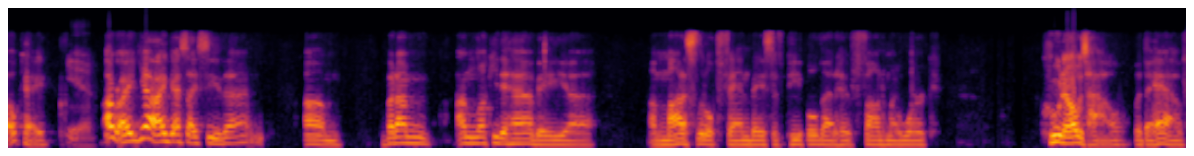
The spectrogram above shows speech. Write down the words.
Okay. Yeah. All right. Yeah, I guess I see that. Um, but I'm I'm lucky to have a uh, a modest little fan base of people that have found my work. Who knows how, but they have,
